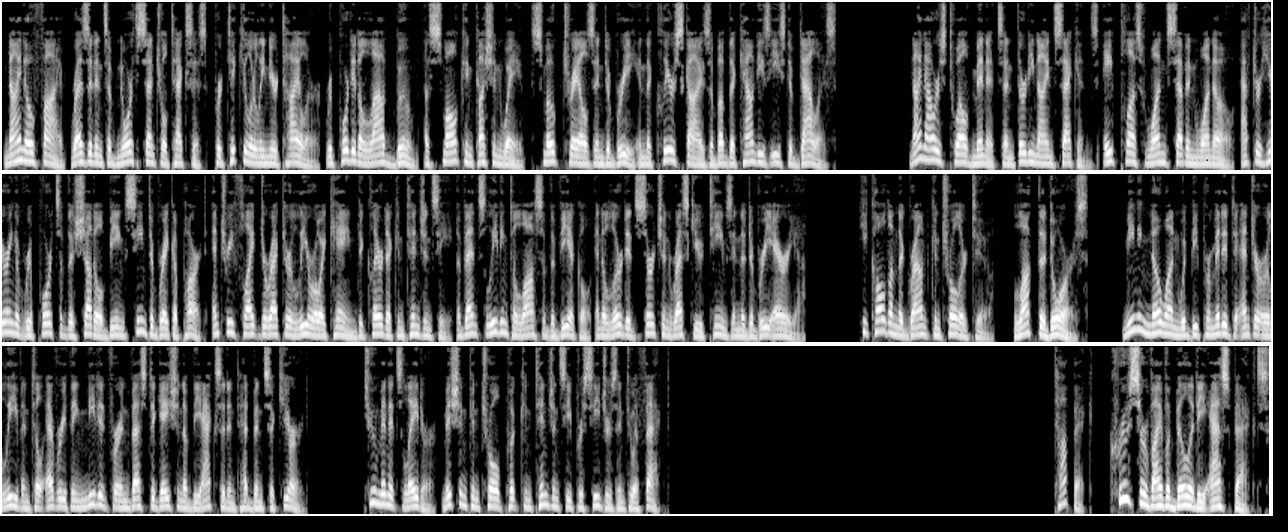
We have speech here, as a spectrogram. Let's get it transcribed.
905, residents of north-central Texas, particularly near Tyler, reported a loud boom, a small concussion wave, smoke trails and debris in the clear skies above the counties east of Dallas. 9 hours 12 minutes and 39 seconds A plus 1710. After hearing of reports of the shuttle being seen to break apart, entry flight director LeRoy Cain declared a contingency events leading to loss of the vehicle and alerted search and rescue teams in the debris area. He called on the ground controller to «lock the doors», meaning no one would be permitted to enter or leave until everything needed for investigation of the accident had been secured. Two minutes later, Mission Control put contingency procedures into effect. Crew survivability aspects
